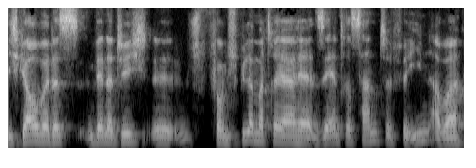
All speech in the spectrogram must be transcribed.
ich glaube, das wäre natürlich äh, vom Spielermaterial her sehr interessant für ihn, aber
